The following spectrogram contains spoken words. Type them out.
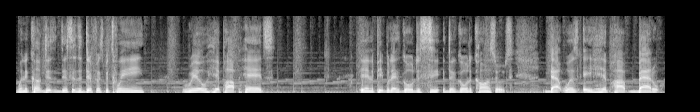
when it comes, this this is the difference between real hip hop heads and the people that go to see that go to concerts. That was a hip hop battle.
